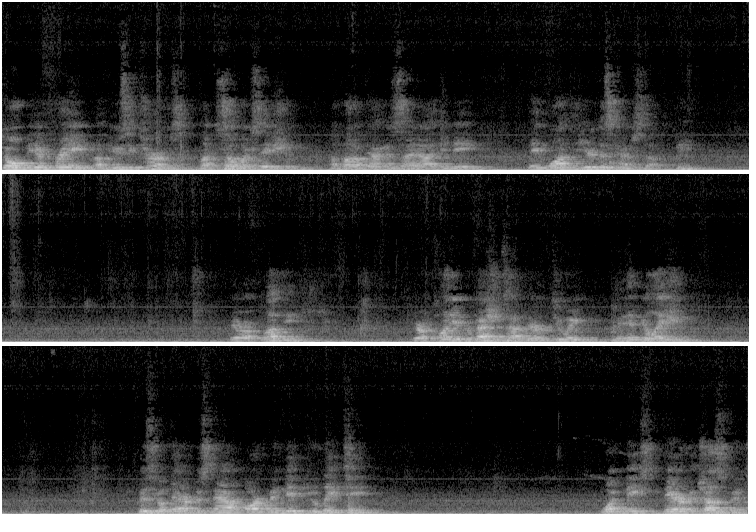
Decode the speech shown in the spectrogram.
Don't be afraid of using terms like subluxation, above, down, inside out, innate. They want to hear this kind of stuff. there are plenty, there are plenty of professions out there doing manipulation. Physical therapists now are manipulating. What makes their adjustment,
